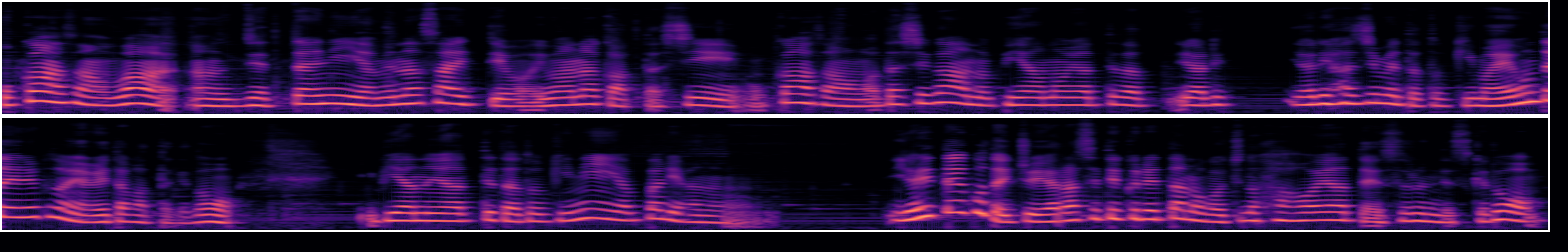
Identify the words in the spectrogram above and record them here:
お母さんはあの絶対にやめなさいっては言わなかったし、お母さんは私があのピアノをやってた、やり、やり始めた時、まあ、絵本当はエレクトーンやりたかったけど、ピアノやってた時に、やっぱりあの、やりたいことは一応やらせてくれたのがうちの母親だったりするんですけど、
